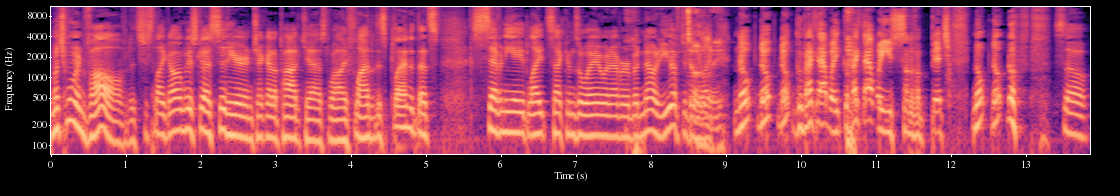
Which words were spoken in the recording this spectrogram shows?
much more involved. It's just like oh, I'm just gonna sit here and check out a podcast while I fly to this planet that's 78 light seconds away or whatever. But no, you have to be like nope, nope, nope, go back that way, go back that way, you son of a bitch. Nope, nope, nope. So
